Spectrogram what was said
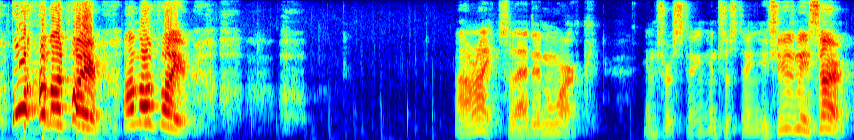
Woo! I'm on fire! I'm on fire! Alright, so that didn't work. Interesting, interesting. Excuse me, sir!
